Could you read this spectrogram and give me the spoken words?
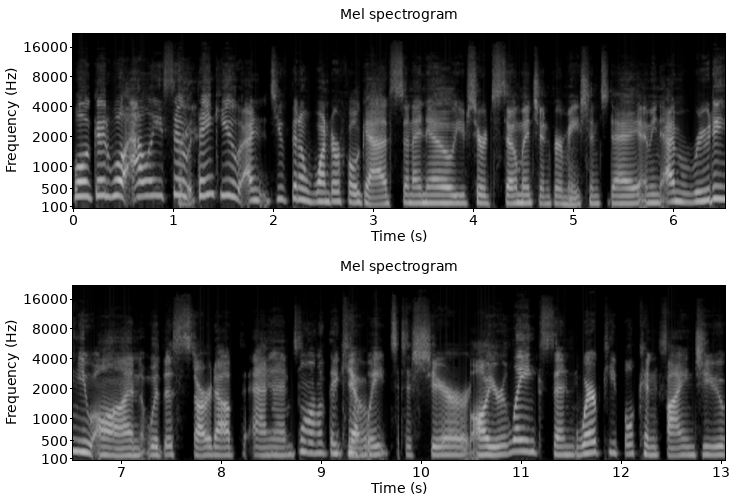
Well, good. Well, Ali, so thank you. And you've been a wonderful guest. And I know you've shared so much information today. I mean, I'm rooting you on with this startup and Well, I can't you. wait to share all your links and where people can find you.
